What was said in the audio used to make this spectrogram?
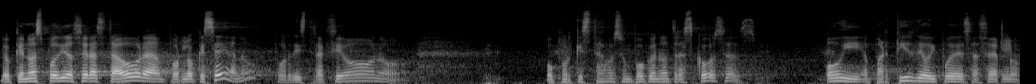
Lo que no has podido hacer hasta ahora, por lo que sea, ¿no? Por distracción o o porque estabas un poco en otras cosas, hoy, a partir de hoy puedes hacerlo,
